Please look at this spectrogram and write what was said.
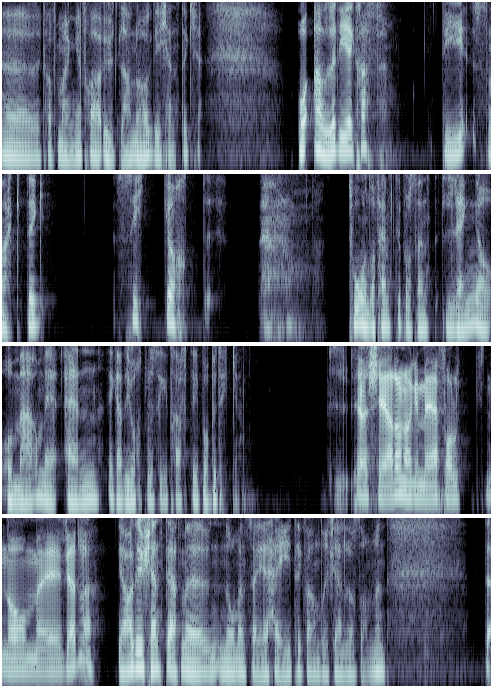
Eh, jeg traff mange fra utlandet òg, de kjente jeg ikke. Og alle de jeg traff, de snakket jeg sikkert 250% lenger og mer med enn jeg hadde gjort hvis jeg traff de på butikken. Ja, skjer det noe med folk når vi er i fjellet? Ja, det er jo kjent det at vi nordmenn sier hei til hverandre i fjellet og sånn, men det,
